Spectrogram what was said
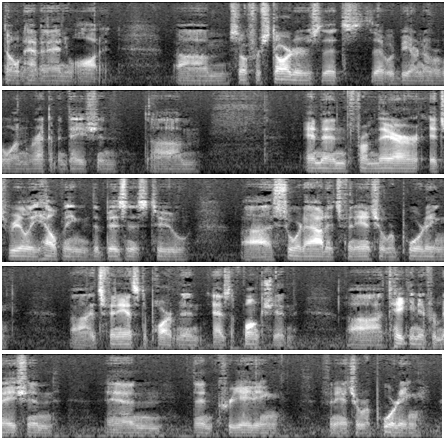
don't have an annual audit. Um, so for starters, that's, that would be our number one recommendation. Um, and then from there, it's really helping the business to uh, sort out its financial reporting, uh, its finance department as a function, uh, taking information and then creating financial reporting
